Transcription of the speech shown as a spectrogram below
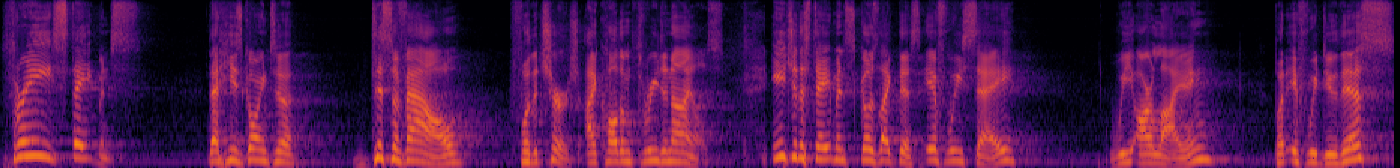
three statements that he's going to disavow for the church. I call them three denials. Each of the statements goes like this If we say, we are lying, but if we do this,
